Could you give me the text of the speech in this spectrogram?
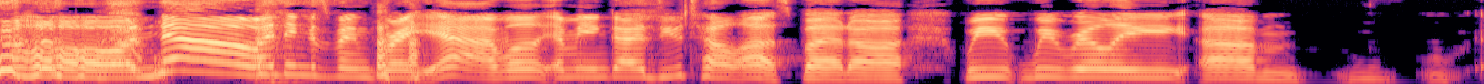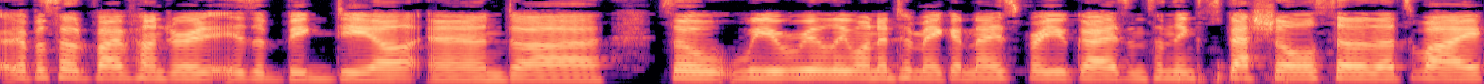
oh no i think it's been great yeah well i mean guys you tell us but uh we we really um episode 500 is a big deal and uh so we really wanted to make it nice for you guys and something special so that's why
